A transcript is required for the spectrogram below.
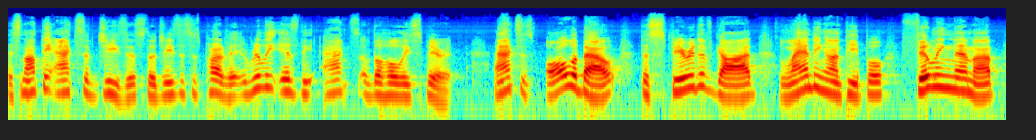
it's not the acts of Jesus, though Jesus is part of it. It really is the acts of the Holy Spirit. Acts is all about the Spirit of God landing on people, filling them up,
